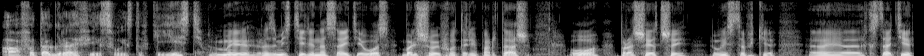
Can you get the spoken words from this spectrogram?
А фотографии с выставки есть? Мы разместили на сайте ВОЗ большой фоторепортаж о прошедшей выставке. Э, кстати,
